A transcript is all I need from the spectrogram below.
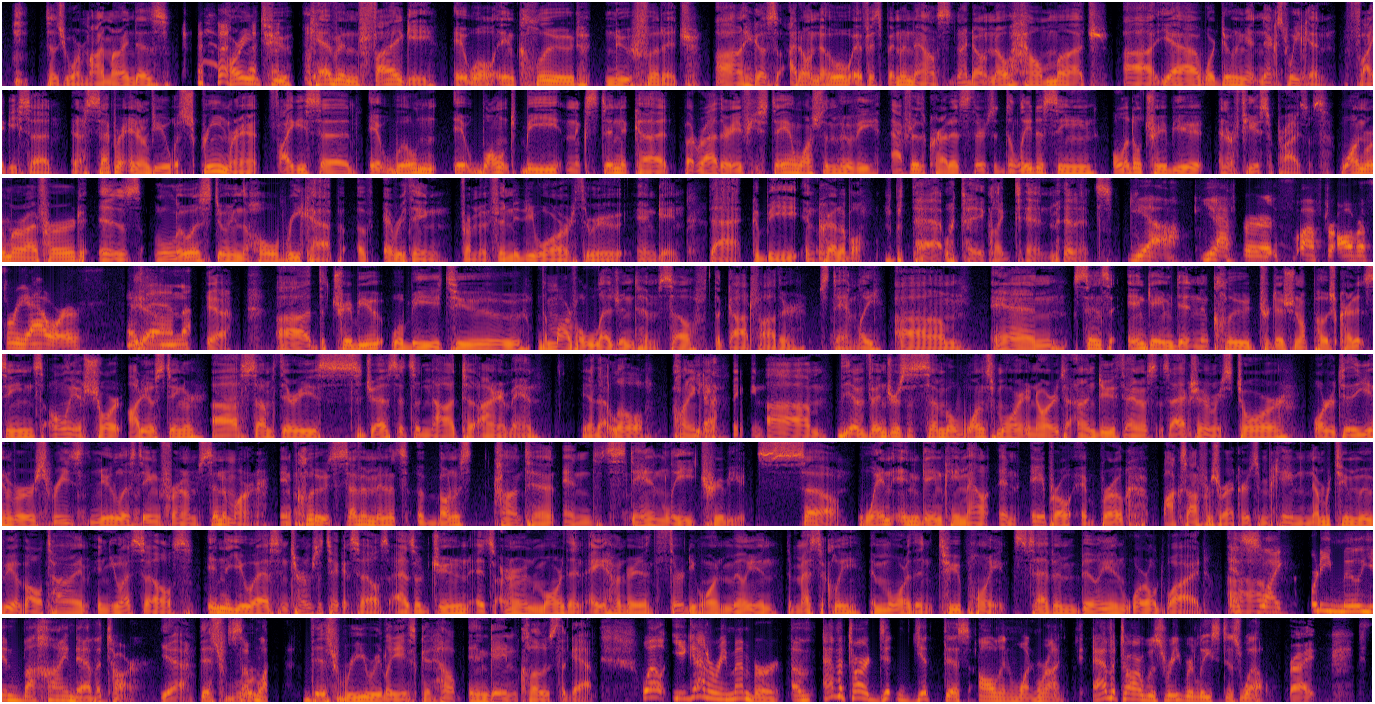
tells you where my mind is. According to Kevin Feige, it will include new footage. Uh, he goes, I don't know if it's been announced, and I don't know how much. Uh, yeah, we're doing it next weekend, Feige said. In a separate interview with Screen Rant, Feige said it will, it won't be an extended cut, but rather if you stay and watch the movie after the credits, there's a deleted scene, a little tribute, and a few surprises. One rumor I've heard is Lewis doing the whole recap of everything from Infinity War through Endgame. That could be incredible, but that would take like 10 minutes. Yeah. Yeah. After, after over three hours. And yeah. then. Yeah. Uh, the tribute will be to the Marvel legend himself, the Godfather, Stan Lee. Um, and since Endgame didn't include traditional post-credit scenes, only a short audio stinger, uh, some theories suggest it's a nod to Iron Man. You know, that little clanking yeah. Um, the Avengers assemble once more in order to undo Thanos' action and restore order to the universe reads the new listing from Cinemark. Includes seven minutes of bonus content and Stan Lee tribute. So, when Endgame came out in April, it broke box office records and became number two movie of all time in U.S. sales. In the U.S., in terms of ticket sales, as of June, it's earned more than 831 million domestically and more than 2.7 billion worldwide. It's um, like 40 million behind Avatar. Yeah, this Something like this re-release could help Endgame close the gap. Well, you got to remember, um, Avatar didn't get this all in one run. Avatar was re-released as well. Right.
